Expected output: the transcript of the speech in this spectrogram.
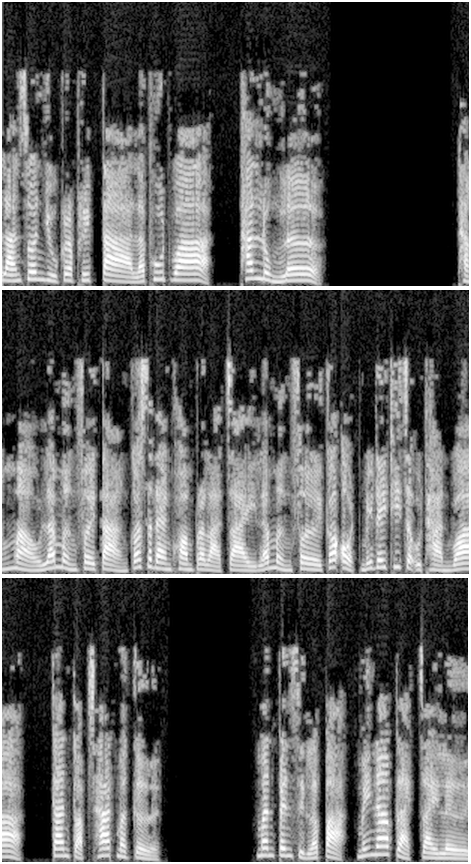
หลานซวนอยู่กระพริบตาและพูดว่า ท่านลุงเล่อทั้งเหมาและเหมิงเฟยต่างก็แสดงความประหลาดใจและเหมิงเฟยก็อดไม่ได้ที่จะอุทานว่า การกลับชาติมาเกิด มันเป็นศิลปะไม่น่าแปลกใจเลย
